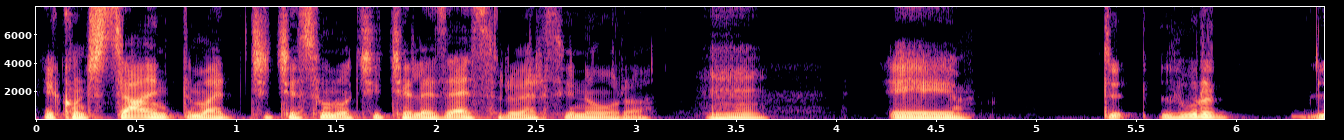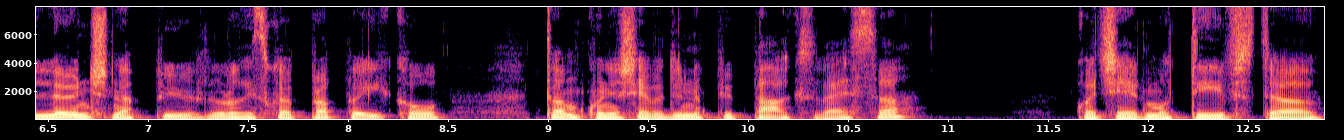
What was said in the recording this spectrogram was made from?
e consciente ma ci c'è sun o ci c'è les essere verso in ora Mhm. e d- loro lunch na loro che squadra proprio ico tom conosceva di una più pax vessa qua c'è il motivo da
